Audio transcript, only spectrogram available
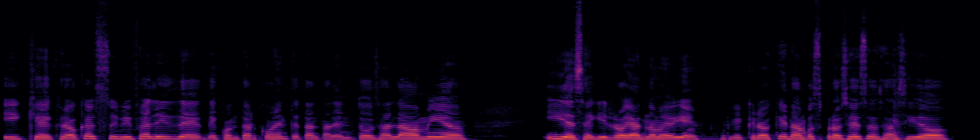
y que creo que estoy muy feliz de, de contar con gente tan talentosa al lado mío y de seguir rodeándome bien, porque creo que en ambos procesos ha sido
